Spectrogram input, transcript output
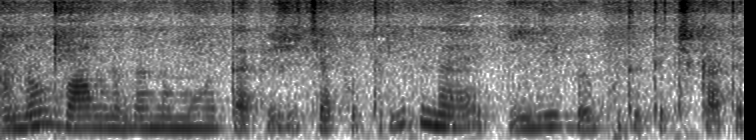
воно вам на даному етапі життя потрібне і ви будете чекати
